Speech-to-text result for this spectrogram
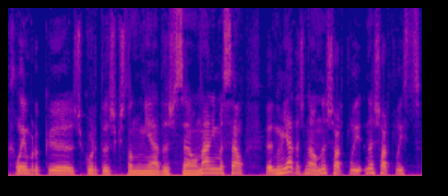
Relembro que as curtas que estão nomeadas são na animação, eh, nomeadas não, nas, shortli nas shortlists,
